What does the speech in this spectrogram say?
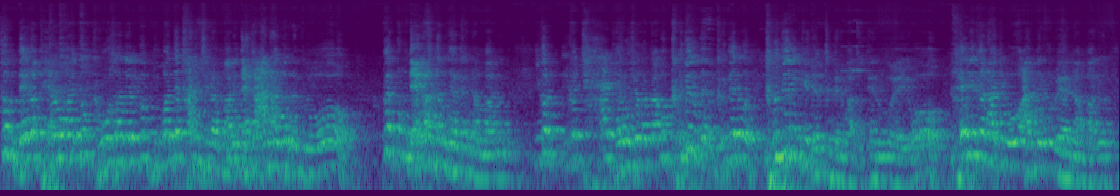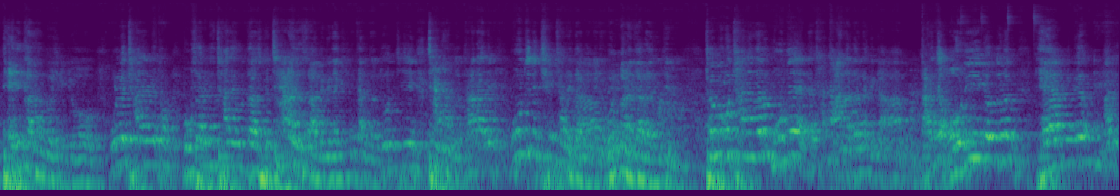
그럼 내가 배워가지고 교사들이고 누구한테 가르치란 말이야. 내가 안 하더라도. 왜꼭 내가 한다고 생각하냔 말이야. 이걸, 이걸 잘 배우셔가지고 그대로 되는, 그대로, 그대로 이게 되는, 그대로 가서 되는 거예요. 되니까 하지고 안 되는 걸왜 하냔 말이야. 되니까 한 것이죠. 원래 찬양에서, 목사님이 찬양도 하시고 잘하셨어. 아주 그냥 긴장도 좋지, 찬양도 잘하지. 모두들 칭찬이잖아. 얼마나 잘하는지. 저보고 찬양가는 못해. 내가 찬양 안 하잖아, 그냥. 나는 이제 어린이 정도는 대한민국의 아주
